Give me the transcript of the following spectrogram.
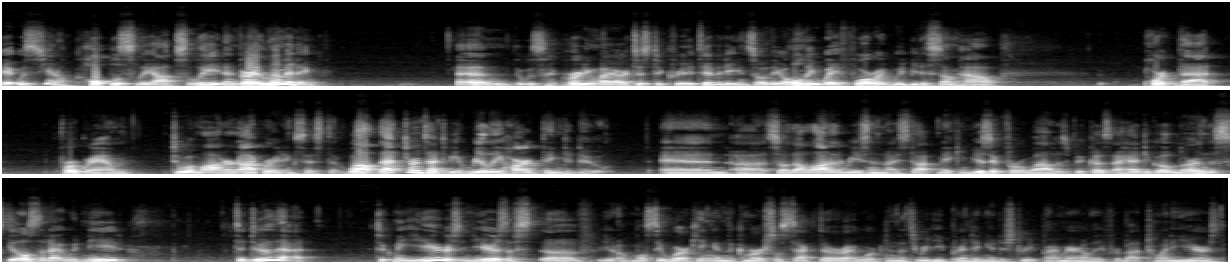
it was, you know, hopelessly obsolete and very limiting. And it was hurting my artistic creativity. And so the only way forward would be to somehow port that program to a modern operating system. Well, that turns out to be a really hard thing to do. And uh, so a lot of the reason I stopped making music for a while was because I had to go learn the skills that I would need to do that It took me years and years of, of, you know mostly working in the commercial sector. I worked in the 3D printing industry primarily for about 20 years,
